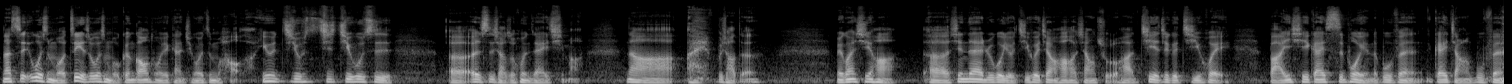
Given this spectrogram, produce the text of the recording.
那是为什么？这也是为什么我跟高中同学感情会这么好了，因为几乎几几乎是呃二十四小时混在一起嘛。那哎，不晓得。没关系哈，呃，现在如果有机会这样好好相处的话，借这个机会，把一些该撕破脸的部分、该讲的部分、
